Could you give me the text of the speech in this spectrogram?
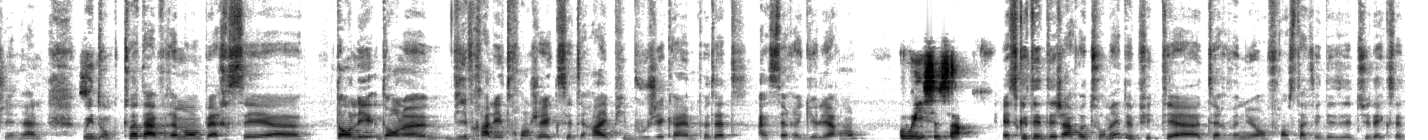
Génial. Oui, donc toi, tu as vraiment bercé euh, dans, les, dans le vivre à l'étranger, etc. Et puis bouger quand même peut-être assez régulièrement. Oui, c'est ça. Est-ce que tu es déjà retourné depuis que tu es, es revenu en France, tu as fait des études, etc.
